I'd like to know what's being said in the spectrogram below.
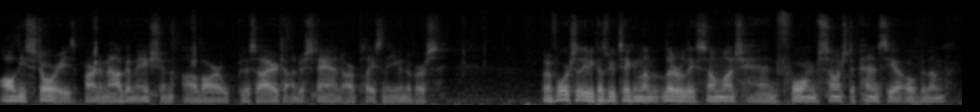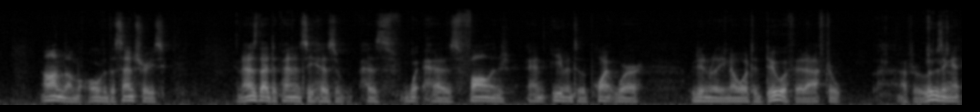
All these stories are an amalgamation of our desire to understand our place in the universe. But unfortunately, because we've taken them literally so much and formed so much dependency over them, on them over the centuries, And as that dependency has has has fallen, and even to the point where we didn't really know what to do with it after after losing it,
